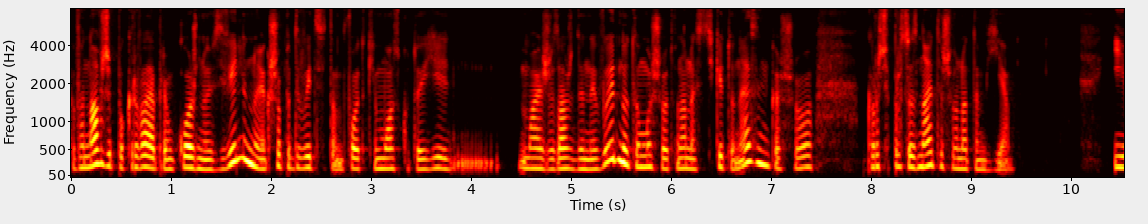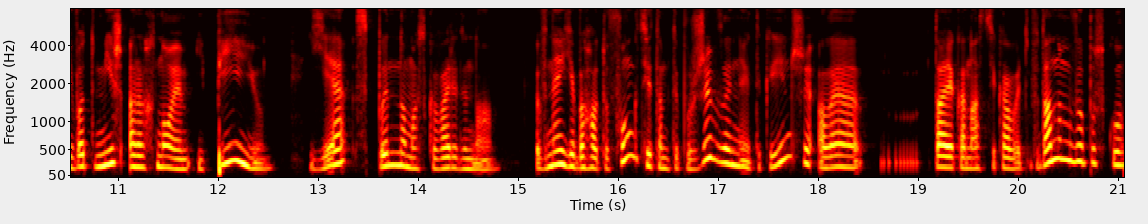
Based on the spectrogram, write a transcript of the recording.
Вона вже покриває прям кожну звіліну. Якщо подивитися там фотки мозку, то її майже завжди не видно, тому що от вона настільки тонесенька, що коротше, просто знайте, що вона там є. І от між арахноєм і пією є спинно-мозкова рідина. В неї є багато функцій, там типу живлення і таке інше, але та, яка нас цікавить в даному випуску,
